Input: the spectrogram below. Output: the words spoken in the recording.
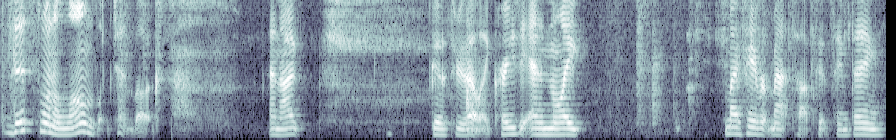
this one alone's like 10 bucks. And I go through that like crazy. And like my favorite matte top coat, same thing.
